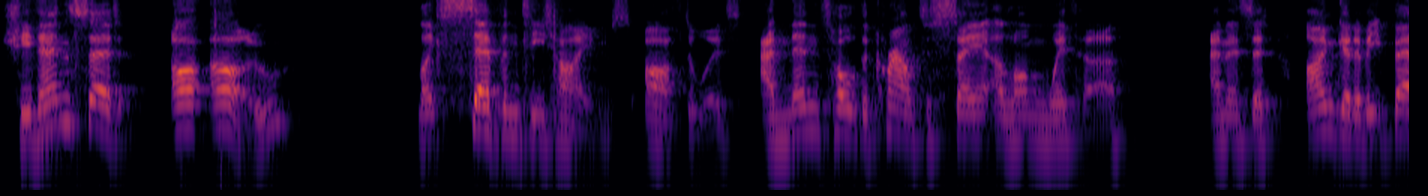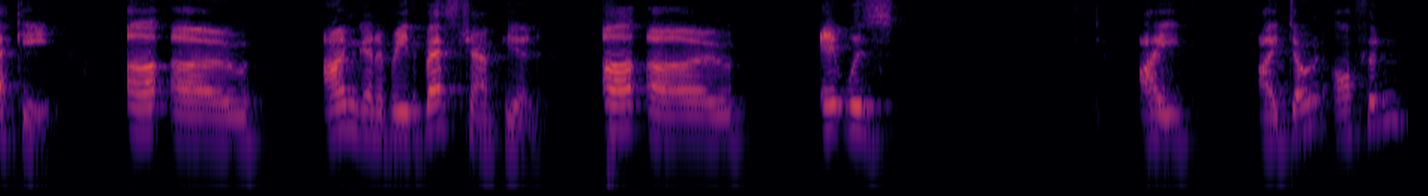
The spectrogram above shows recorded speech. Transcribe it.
she then said "uh oh" like seventy times afterwards, and then told the crowd to say it along with her, and then said, "I'm going to beat Becky." Uh oh, I'm going to be the best champion. Uh oh, it was. I I don't often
